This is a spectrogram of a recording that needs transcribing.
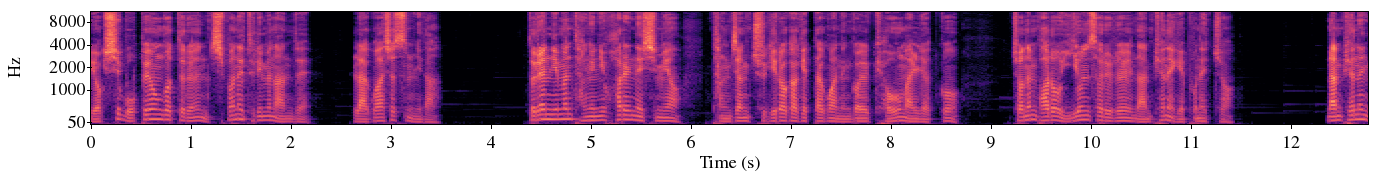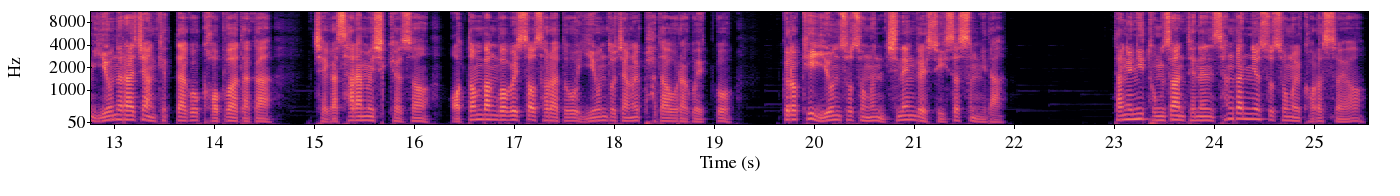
역시 못 배운 것들은 집안에 들이면 안 돼. 라고 하셨습니다. 도련님은 당연히 화를 내시며 당장 죽이러 가겠다고 하는 걸 겨우 말렸고 저는 바로 이혼 서류를 남편에게 보냈죠. 남편은 이혼을 하지 않겠다고 거부하다가 제가 사람을 시켜서 어떤 방법을 써서라도 이혼 도장을 받아오라고 했고 그렇게 이혼 소송은 진행될 수 있었습니다. 당연히 동서한테는 상간녀 소송을 걸었어요.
